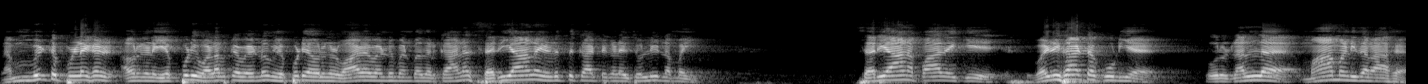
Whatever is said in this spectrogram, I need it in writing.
நம் வீட்டு பிள்ளைகள் அவர்களை எப்படி வளர்க்க வேண்டும் எப்படி அவர்கள் வாழ வேண்டும் என்பதற்கான சரியான எடுத்துக்காட்டுகளை சொல்லி நம்மை சரியான பாதைக்கு வழிகாட்டக்கூடிய ஒரு நல்ல மாமனிதராக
